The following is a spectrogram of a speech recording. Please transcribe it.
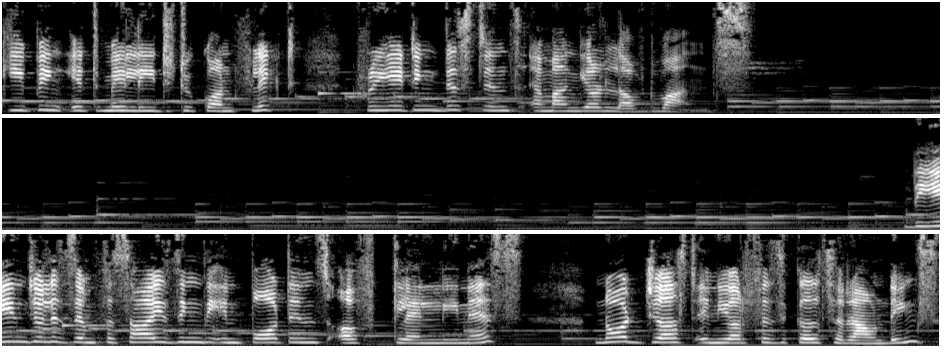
keeping it may lead to conflict, creating distance among your loved ones. The angel is emphasizing the importance of cleanliness, not just in your physical surroundings,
